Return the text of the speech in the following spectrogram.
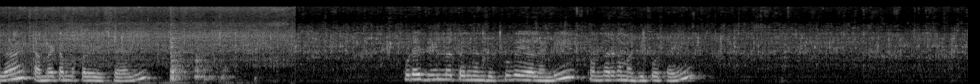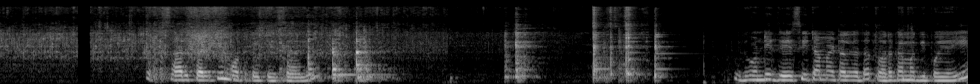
ఇలా టమాటా ముక్కలు వేసేయాలి. ఇప్పుడే దీనిలో తగినంత ఉప్పు వేయాలండి. తొందరగా మగ్గిపోతాయి. ఒకసారి కలిపి మూత పెట్టేసేయాలి. ఇదిగోండి దేశీ టమాటాలు కదా త్వరగా మగ్గిపోయాయి.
